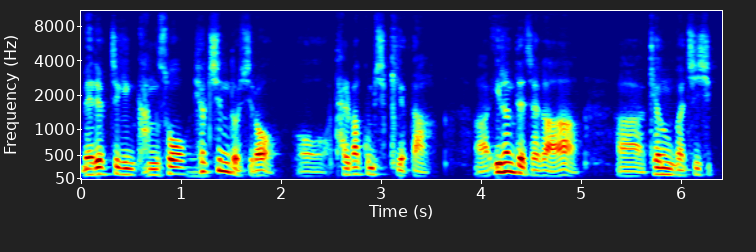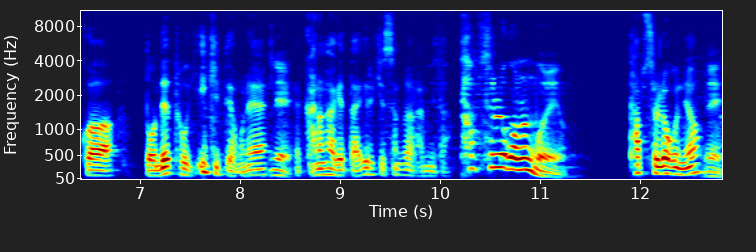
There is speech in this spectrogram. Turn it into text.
매력적인 강소 혁신 도시로 어, 탈바꿈시키겠다. 아, 이런데 제가 아, 경험과 지식과 또 네트워크 있기 때문에 네. 가능하겠다 이렇게 생각을 합니다. 탑 슬로건은 뭐예요? 탑 슬로건요. 네.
